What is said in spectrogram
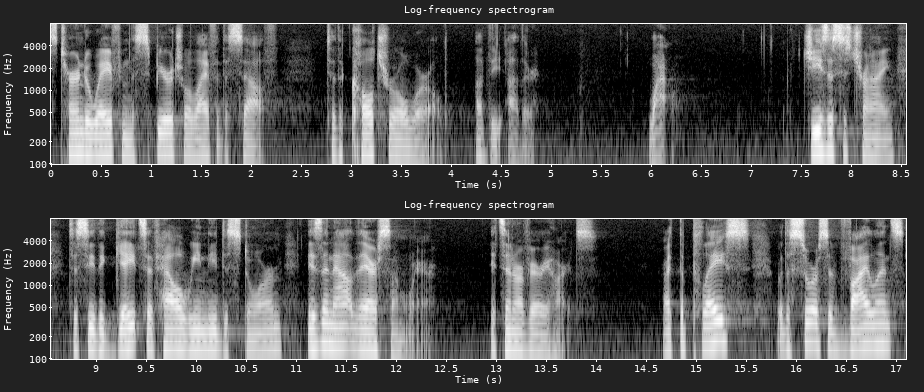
it's turned away from the spiritual life of the self to the cultural world of the other. Wow. Jesus is trying to see the gates of hell we need to storm isn't out there somewhere. It's in our very hearts. Right? The place where the source of violence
